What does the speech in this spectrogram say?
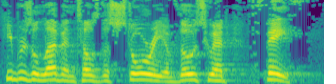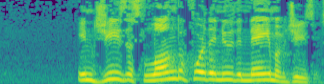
Hebrews 11 tells the story of those who had faith in Jesus long before they knew the name of Jesus.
